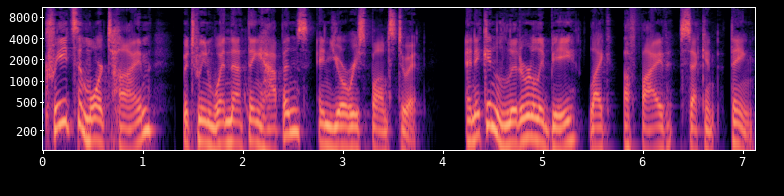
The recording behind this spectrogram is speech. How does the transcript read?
create some more time between when that thing happens and your response to it. And it can literally be like a 5 second thing.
